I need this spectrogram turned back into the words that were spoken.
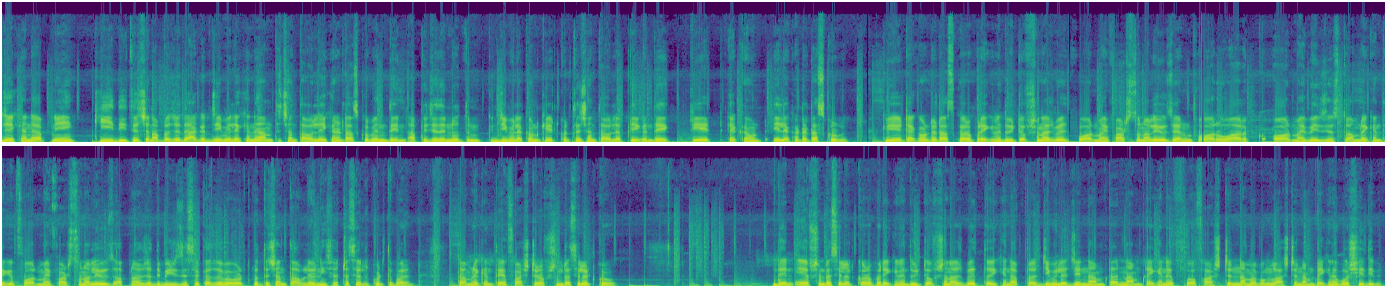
যে এখানে আপনি কি দিতে চান। আপনার যদি আগের জিমেল এখানে আনতে চান, তাহলে এখানে টাচ করবেন দেন আপনি যদি নতুন জিমেল অ্যাকাউন্ট ক্রিয়েট করতে চান, তাহলে আপনি এখান থেকে ক্রিয়েট অ্যাকাউন্ট এই লেখাটা টাচ করবেন। ক্রিয়েট অ্যাকাউন্টে টাচ করার পর এখানে দুইটা অপশন আসবে for my personal use and for work or my business তো আমরা এখান থেকে ফর মাই পার্সোনাল ইউজ আপনারা যদি বিজনেসের কাজে ব্যবহার করতে চান, তাহলে নিচেরটা সিলেক্ট করতে পারেন। তো আমরা এখান থেকে ফার্স্টের অপশনটা সিলেক্ট করব। দেন এই অপশানটা সিলেক্ট করার পর এখানে দুইটা অপশান আসবে। তো এখানে আপনার জিমেলের যে নামটা নামটা এখানে ফার্স্টের নাম এবং লাস্টের নামটা এখানে বসিয়ে দেবেন।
